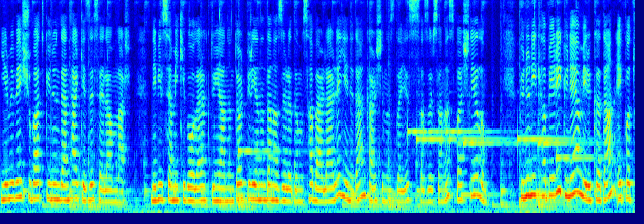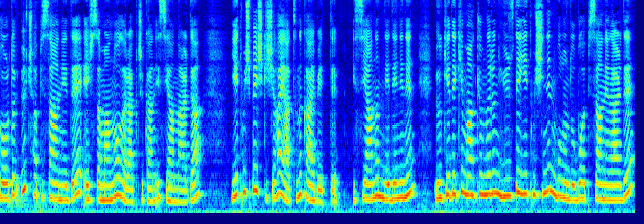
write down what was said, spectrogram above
25 Şubat gününden herkese selamlar. Ne bilsem ekibi olarak dünyanın dört bir yanından hazırladığımız haberlerle yeniden karşınızdayız. Hazırsanız başlayalım. Günün ilk haberi Güney Amerika'dan Ekvator'da 3 hapishanede eş zamanlı olarak çıkan isyanlarda 75 kişi hayatını kaybetti. İsyanın nedeninin ülkedeki mahkumların %70'inin bulunduğu bu hapishanelerde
